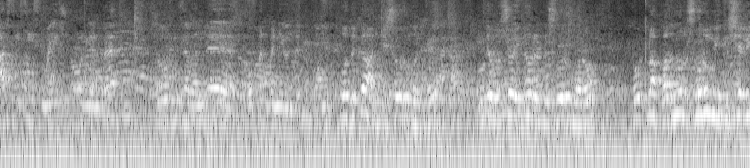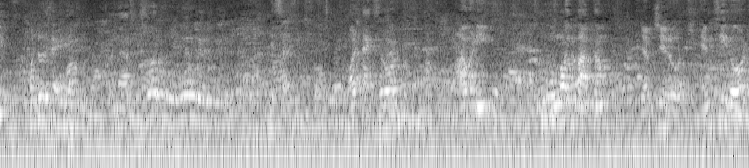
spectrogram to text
ஆர்சிசி ஸ்மைல் ஸ்டோர் என்ற ஷோரூம்ஸை வந்து ஓப்பன் பண்ணி வந்துருக்கோம். இப்போதைக்கு அஞ்சு ஷோரூம் இருக்கு. இந்த வருஷம் இன்னும் ரெண்டு ஷோரூம் வரும். டோட்டலா பதினோரு ஷோரூம் இனிஷியலி பண்றதுக்கு ஐடியா அந்த அஞ்சு ஷோரூம் எங்க இருக்கு. Walltax road Avadi Nungambakkam MC road MC road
